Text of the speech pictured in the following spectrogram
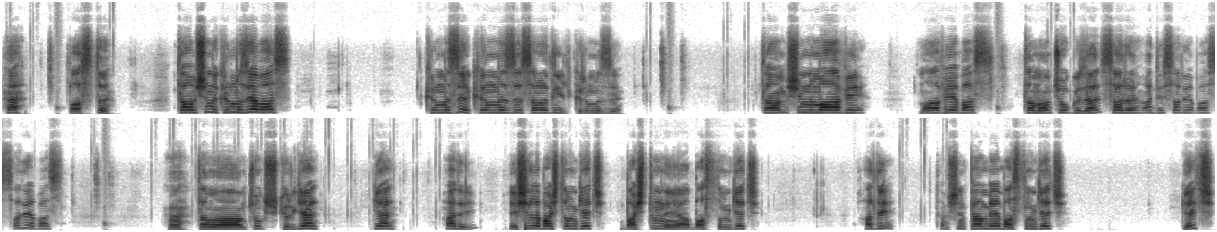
Heh bastı. Tamam şimdi kırmızıya bas. Kırmızı kırmızı sarı değil kırmızı. Tamam şimdi mavi. Maviye bas. Tamam çok güzel. Sarı. Hadi sarıya bas. Sarıya bas. Heh tamam çok şükür gel. Gel. Hadi. Yeşille başladım geç. Başladım ne ya? Bastım geç. Hadi. Tamam şimdi pembeye bastım geç. Geç.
